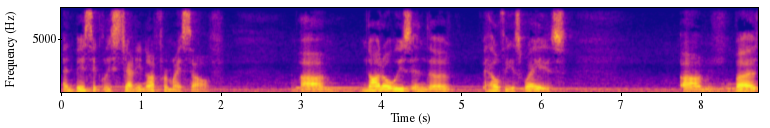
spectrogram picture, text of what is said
and basically standing up for myself. Um, not always in the healthiest ways. Um, but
